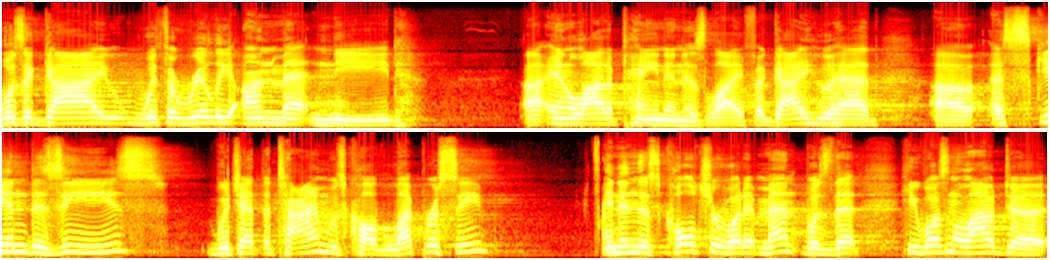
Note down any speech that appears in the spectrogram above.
was a guy with a really unmet need uh, and a lot of pain in his life. A guy who had uh, a skin disease, which at the time was called leprosy. And in this culture, what it meant was that he wasn't allowed to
